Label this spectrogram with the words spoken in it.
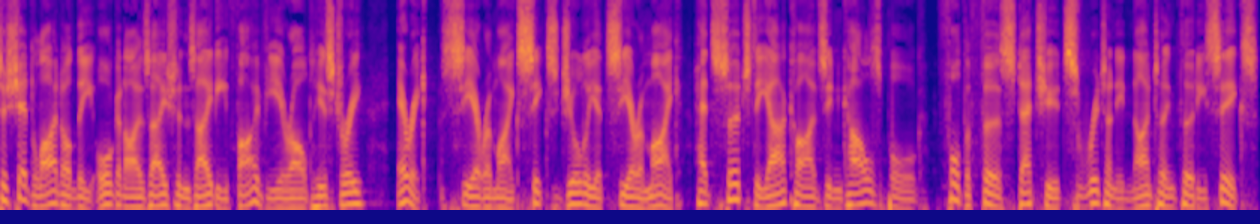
To shed light on the organisation's 85 year old history, Eric Sierra Mike 6 Juliet Sierra Mike had searched the archives in Karlsborg for the first statutes written in 1936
